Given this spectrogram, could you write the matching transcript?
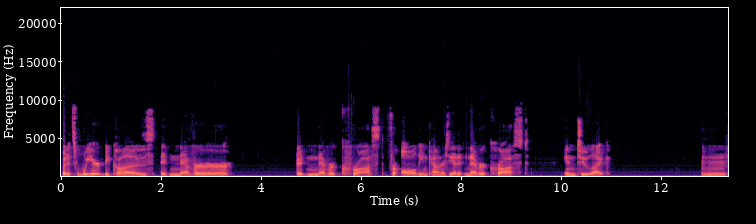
But it's weird because it never it never crossed for all the encounters he had, it never crossed into like mm,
